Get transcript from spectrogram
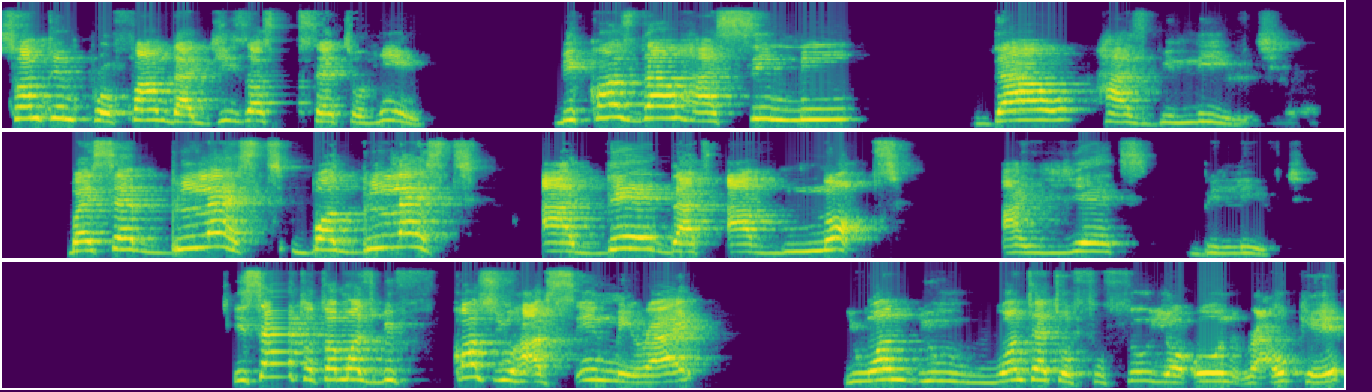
something profound that Jesus said to him Because thou hast seen me, thou hast believed. But he said, Blessed, but blessed are they that have not and yet believed. He said to Thomas, Because you have seen me, right? You want you wanted to fulfill your own right. Okay,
